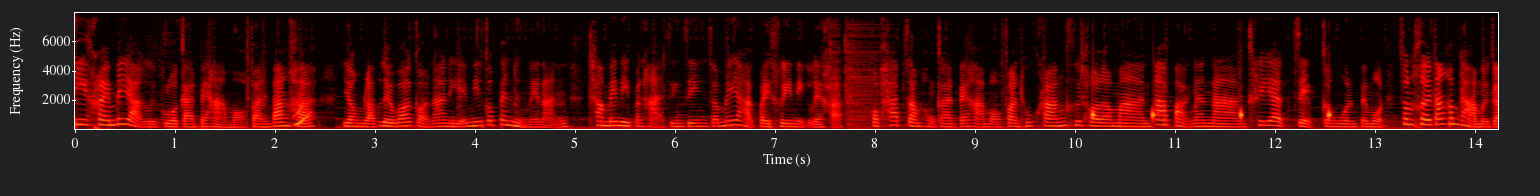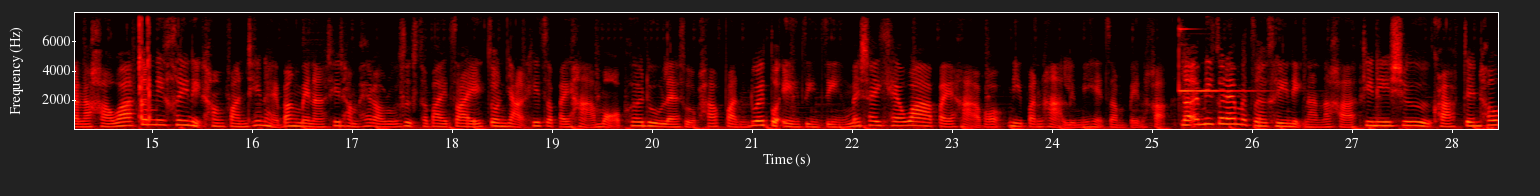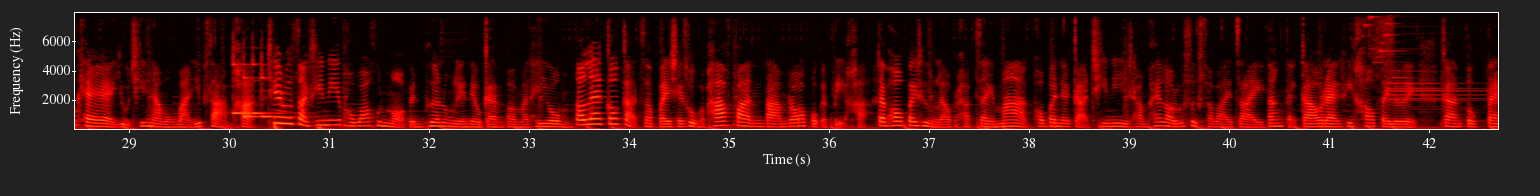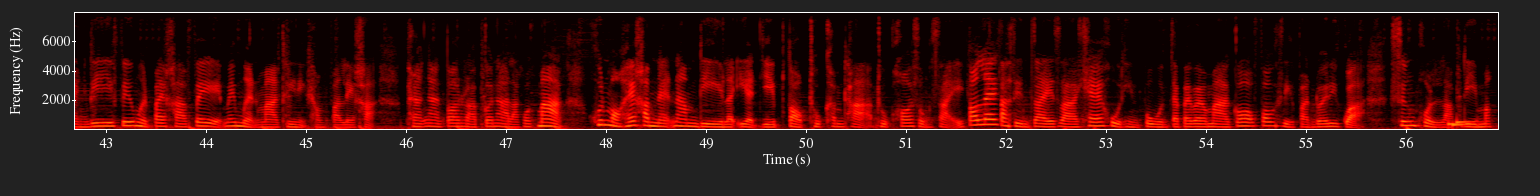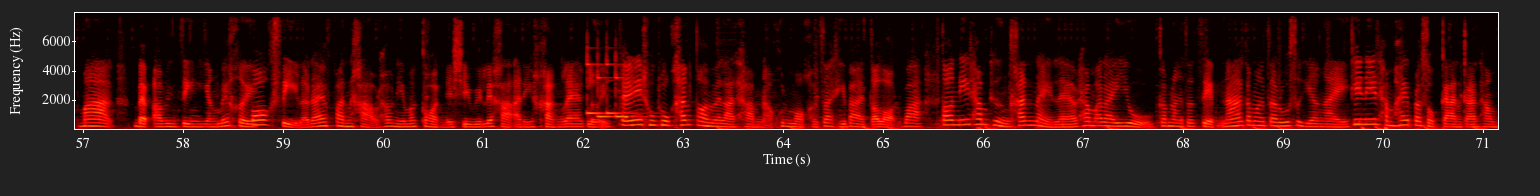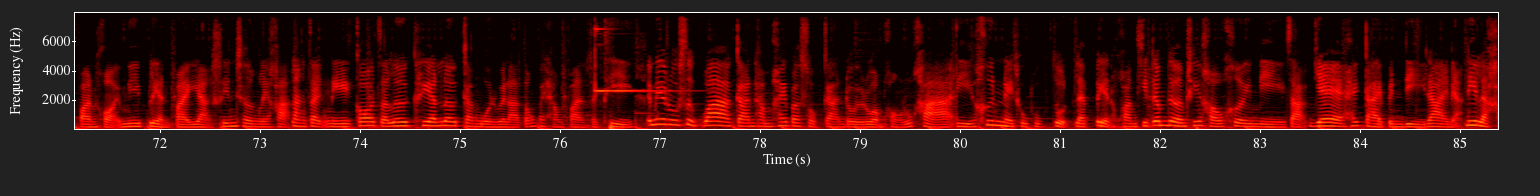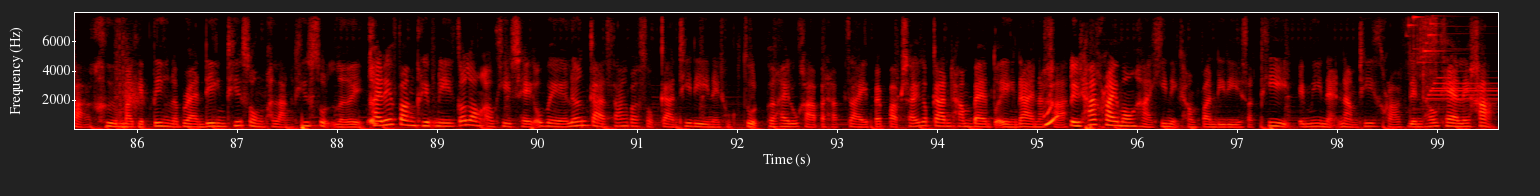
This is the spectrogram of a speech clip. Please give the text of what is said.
มีใครไม่อยากหรือกลัวการไปหาหมอฟันบ้างคะ ยอมรับเลยว่าก่อนหน้านี้เอมมี่ก็เป็นหนึ่งในนั้น ถ้าไม่มีปัญหาจริง ๆ จะไม่อยากไปคลินิกเลยค่ะ เพราะภาพจำของการไปหาหมอฟันทุกครั้งคือทรมาน อ้าปากนานๆ เครียด เจ็บ กังวลไปหมด จนเคยตั้งคำถามเหมือนกันนะคะ ว่าจะมีคลินิกทำฟันที่ไหนบ้างไหมนะ ที่ทำให้เรารู้สึกสบายใจ จนอยากที่จะไปหาหมอเพื่อดูแลสุขภาพฟันด้วยตัวเองจริง ๆ ไม่ใช่แค่ว่าไปหาเพราะมีปัญหาหรือมีเหตุจำเป็นค่ะ แล้วเอมมี่ก็ได้มาเจอคลินิกนั้นนะคะ ที่นี่ชื่อ Craft Dental Care อยู่ที่งามวงวาน3 ค่ะ ที่รู้จักที่นี่เพราะว่าคุณหมอเป็นเพื่อนโรงเรียนเดียวกันตอนมัธยม ตอนแรกก็กะจะไปเช็คสุขภาพฟันตามรอบปกติค่ะ แต่พอไปถึงแล้วประทับใจมาก เพราะบรรยากาศที่นี่ทำให้เรารู้สึกสบายใจ ตั้งแต่ก้าวแรกที่เข้าไปเลย การตกแต่งดีฟีลเหมือนไปคาเฟ่ไม่เหมือนมาคลินิกทำฟันเลยค่ะ พนักงานต้อนรับก็น่ารักมากๆ คุณหมอให้คำแนะนำดีละเอียดยิบตอบทุกคำถามทุกข้อสงสัย ตอนแรกตัดสินใจจะแค่ขูดหินปูน แต่ไปไปมาก็ฟอกสีฟันด้วยดีกว่า ซึ่งผลลัพธ์ดีมากๆ แบบเอาจริงๆ ยังไม่เคยฟอกสีแล้วได้ฟันขาวเท่านี้มาก่อนในชีวิตเลยค่ะ อันนี้ครั้งแรกเลยและในทุกๆ ขั้นตอนเวลาทำนะคุณหมอเขาจะอธิบายตลอดว่า ตอนนี้ทำถึงขั้นไหนแล้วทำอะไรอยู่กำลังจะเจ็บหน้ากำลังจะรู้สึกยังไง ที่นี่ทำให้ประสบการณ์การทำฟันของเอมี่เปลี่ยนไปอย่างสิ้นเชิงเลยค่ะ หลังจากนี้ก็จะเลิกเครียดเลิกกังวลเวลาต้องไปทำฟันสักทีเอมี่รู้สึกว่าการทำให้ประสบการณ์โดยรวมของลูกค้าดีขึ้นในทุกๆ จุด และเปลี่ยนความคิดเดิมๆที่เขาเคยมีจากแย่ให้กลายเป็นดีได้เนี่ยนี่แหละค่ะคือ Marketing และ Branding ที่ทรงพลังที่สุดเลย ใครได้ฟังคลิปนี้ก็ลองเอา Key Take Away เรื่องการสร้างประสบการณ์ที่ดีในทุกจุด เพื่อให้ลูกค้าประทับใจ ไปปรับใช้กับการทำแบรนด์ตัวเองได้นะคะ หรือถ้าใครมองหาคลินิกทำฟันดีๆ สักที่ เอมมี่แนะนำที่ Craft Dental Care เลยค่ะ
